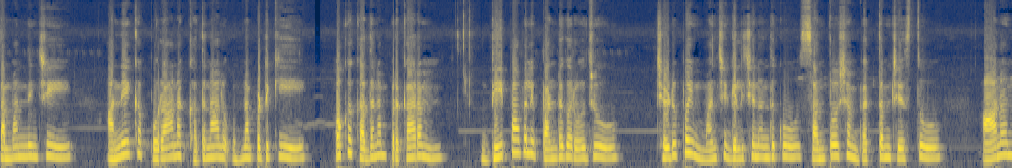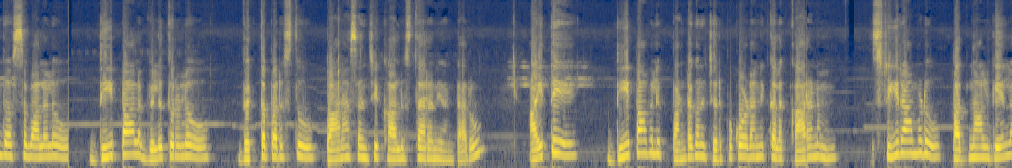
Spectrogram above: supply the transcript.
సంబంధించి అనేక పురాణ కథనాలు ఉన్నప్పటికీ ఒక కథనం ప్రకారం దీపావళి పండుగ రోజు చెడుపై మంచి గెలిచినందుకు సంతోషం వ్యక్తం చేస్తూ ఆనందోత్సవాలలో దీపాల వెలుతురులో వ్యక్తపరుస్తూ బాణాసంచి కాలుస్తారని అంటారు. అయితే దీపావళి పండగను జరుపుకోవడానికి గల కారణం శ్రీరాముడు పద్నాలుగేళ్ళ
